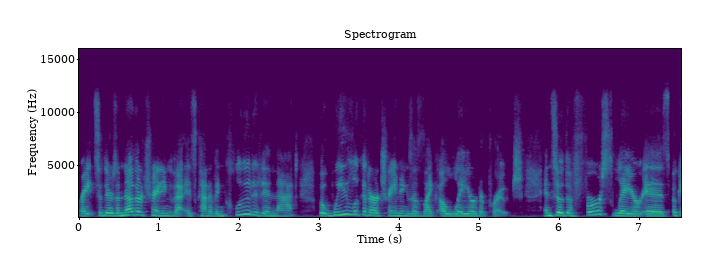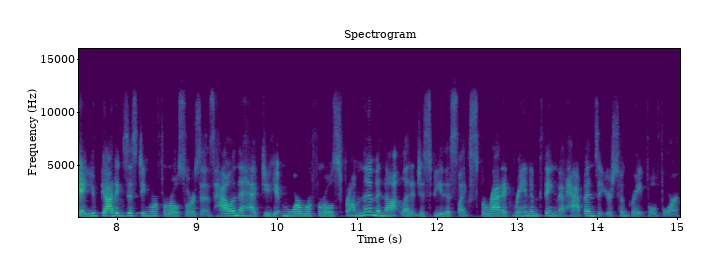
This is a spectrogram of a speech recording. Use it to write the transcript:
right? So there's another training that is kind of included in that. But we look at our trainings as like a layered approach. And so the first layer is okay, you've got existing referral sources. How in the heck do you get more referrals from them and not let it just be this like sporadic random thing that happens that you're so grateful for?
